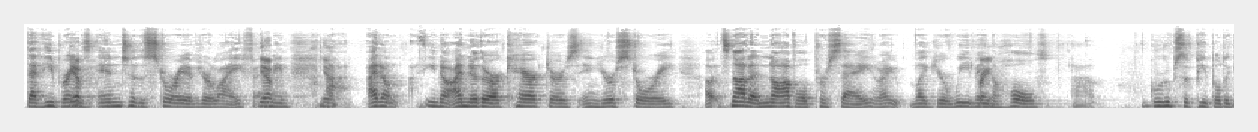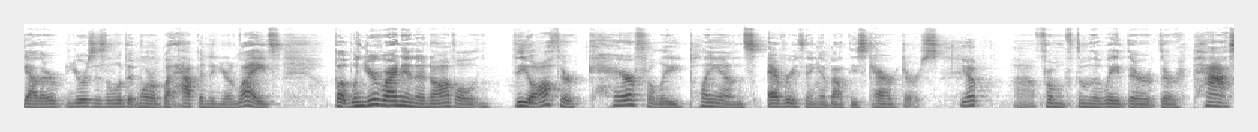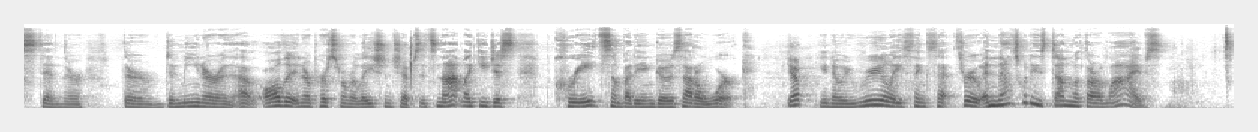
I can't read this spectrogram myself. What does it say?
that he brings yep. into the story of your life. Yep. I mean, yep. I don't, you know, I know there are characters in your story. Uh, it's not a novel per se, right? Like you're weaving right. a whole uh, groups of people together. Yours is a little bit more of what happened in your life. But when you're writing a novel, the author carefully plans everything about these characters. Yep. Uh, from from the way their their past and their their demeanor and uh, all the interpersonal relationships. It's not like he just creates somebody and goes, "That'll work." Yep. You know, he really thinks that through. And that's what he's done with our lives.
